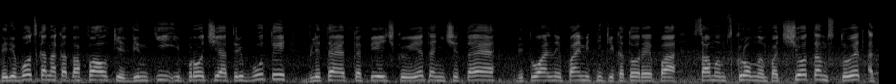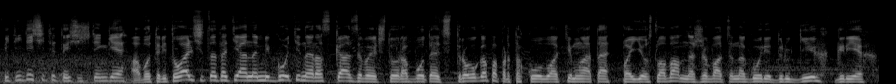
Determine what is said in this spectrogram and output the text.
Перевозка на катафалке, венки и прочие атрибуты влетают в копеечку. И это не считая ритуальные памятники, которые по самым скромным подсчетам стоят от 50 тысяч тенге. А вот ритуальщица Татьяна Миготина рассказывает, что работает строго по протоколу Акимата. По ее словам, наживаться на горе других – грех.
